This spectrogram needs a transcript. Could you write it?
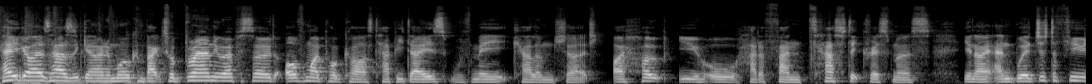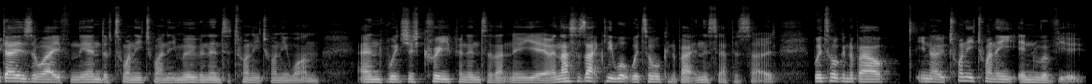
Hey guys, how's it going? And welcome back to a brand new episode of my podcast, Happy Days, with me, Callum Church. I hope you all had a fantastic Christmas, you know, and we're just a few days away from the end of 2020, moving into 2021 and we're just creeping into that new year. And that's exactly what we're talking about in this episode. We're talking about, you know, 2020 in review.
